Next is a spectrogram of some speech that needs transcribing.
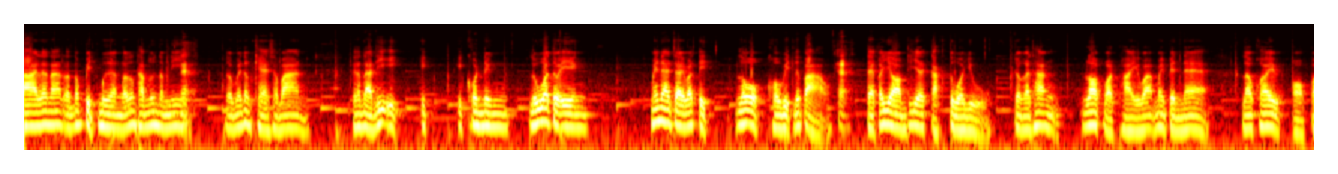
ตายแล้วนะ เราต้องปิดเมือง เราต้องทำนู่นทำนี่อะเราไม่ต้องแคร์ชาวบ้านแต่ขณะที่อีกอีกอีกคนหนึ่งรู้ว่าตัวเอง ไม่แน่ใจว่าติดโรคโควิด หรือเปล่าฮะแต่ก็ยอมที่จะกักตัวอยู่จนกระทั่งรอดปลอดภัยว่าไม่เป็นแน่ แล้วค่อยออกไป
